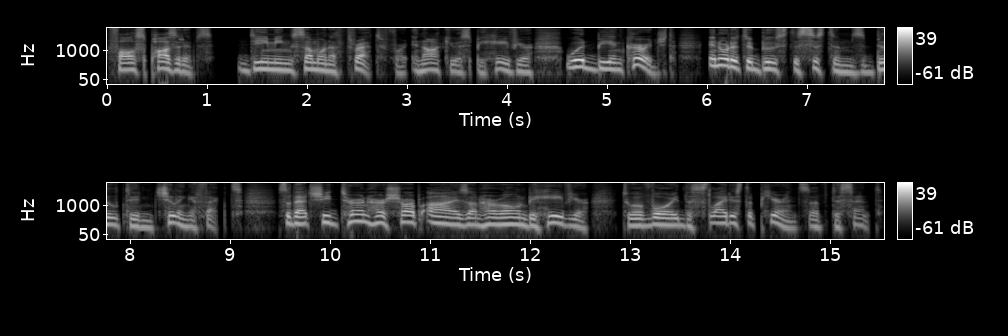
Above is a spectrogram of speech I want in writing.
False positives, deeming someone a threat for innocuous behavior, would be encouraged in order to boost the system's built in chilling effects, so that she'd turn her sharp eyes on her own behavior to avoid the slightest appearance of dissent.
